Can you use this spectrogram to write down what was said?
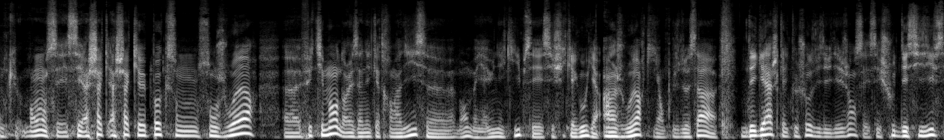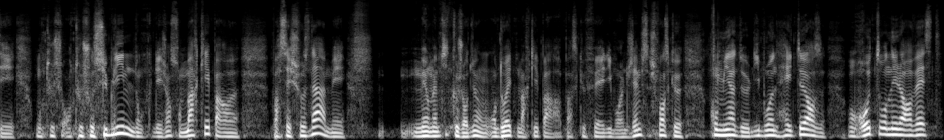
Donc bon, c'est à chaque à chaque époque son, son joueur. Euh, effectivement, dans les années 90, euh, bon, bah, il y a une équipe, c'est Chicago. Il y a un joueur qui, en plus de ça, dégage quelque chose vis-à-vis -vis des gens. C'est shoot décisif, c'est on touche on touche au sublime. Donc les gens sont marqués par par ces choses-là, mais mais au même titre qu'aujourd'hui, on, on, doit être marqué par, par ce que fait LeBron James. Je pense que combien de LeBron haters ont retourné leur veste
